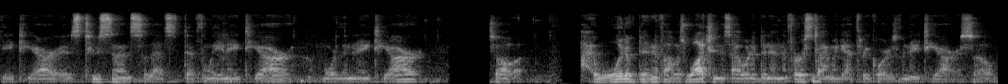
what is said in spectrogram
ATR is two cents, so that's definitely an ATR, more than an ATR. So I would have been, if I was watching this, I would have been in the first time we got three quarters of an ATR. So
